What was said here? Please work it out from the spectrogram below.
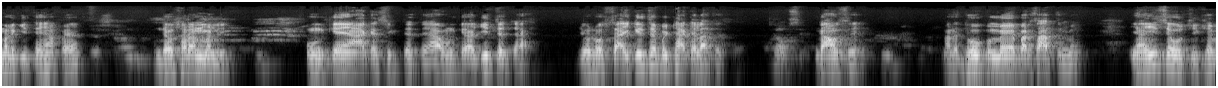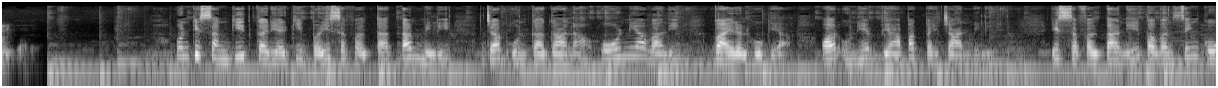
मलिक जी थे यहाँ पे देवशरण मलिक। उनके यहाँ के सीखते थे और उनके अजीत चचा जो लोग साइकिल से बैठा के लाते थे गाँव से। गाँव से माने धूप में बरसात में यहीं से वो सीखे बेचारे। उनके संगीत करियर की बड़ी सफलता तब मिली जब उनका गाना ओढ़निया वाली वायरल हो गया और उन्हें व्यापक पहचान मिली। इस सफलता ने पवन सिंह को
